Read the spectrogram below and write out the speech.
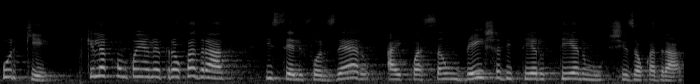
Por quê? Porque ele acompanha a letra ao quadrado. E se ele for zero, a equação deixa de ter o termo x ao quadrado.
